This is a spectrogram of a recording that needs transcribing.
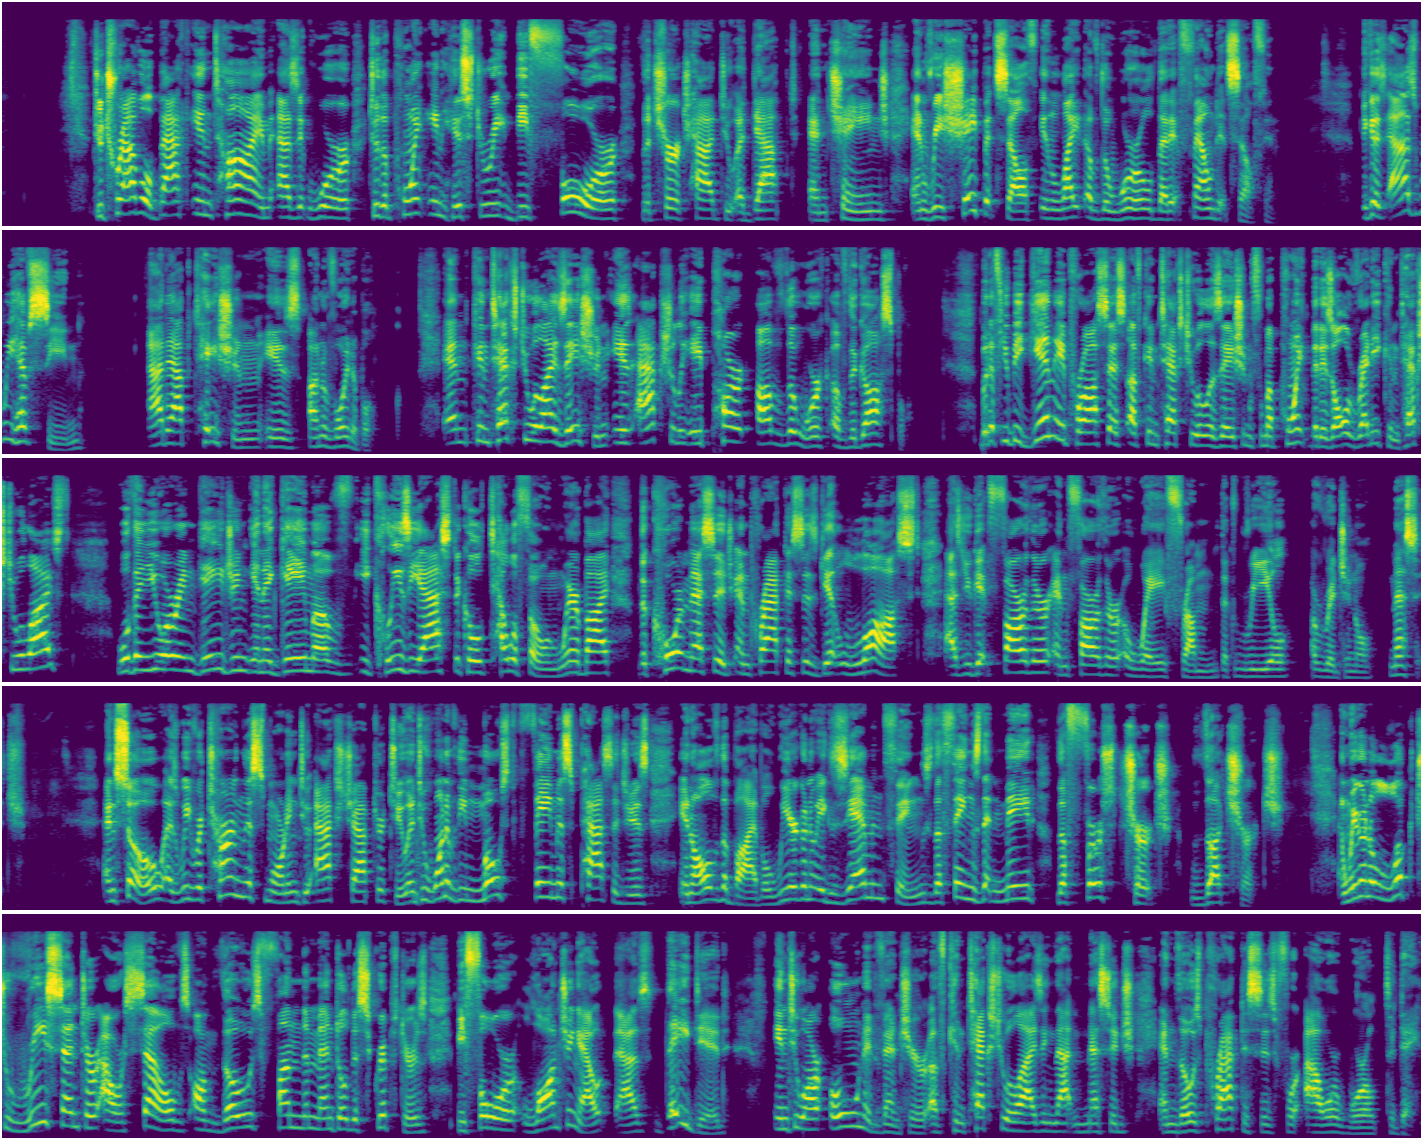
to travel back in time, as it were, to the point in history before the church had to adapt and change and reshape itself in light of the world that it found itself in. Because as we have seen, adaptation is unavoidable. And contextualization is actually a part of the work of the gospel. But if you begin a process of contextualization from a point that is already contextualized, well, then you are engaging in a game of ecclesiastical telephone whereby the core message and practices get lost as you get farther and farther away from the real original message. And so, as we return this morning to Acts chapter 2 and to one of the most famous passages in all of the Bible, we are going to examine things, the things that made the first church the church. And we're going to look to recenter ourselves on those fundamental descriptors before launching out, as they did, into our own adventure of contextualizing that message and those practices for our world today.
